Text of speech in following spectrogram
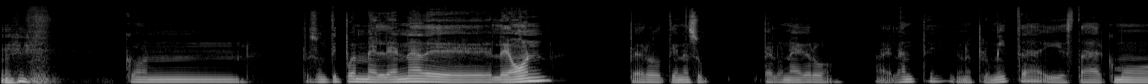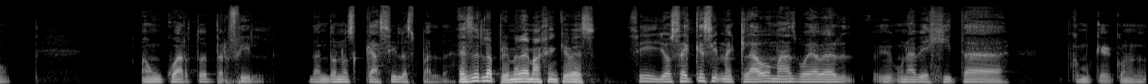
con pues un tipo de melena de león, pero tiene su pelo negro adelante y una plumita y está como a un cuarto de perfil, dándonos casi la espalda. Esa es la primera imagen que ves. Sí, yo sé que si me clavo más voy a ver una viejita como que con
